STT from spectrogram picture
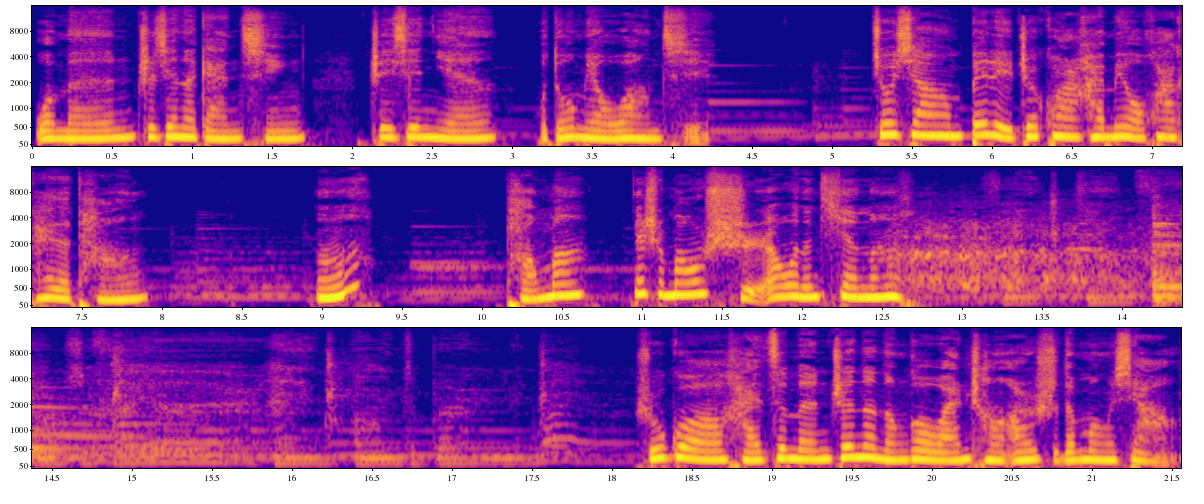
我们之间的感情，这些年我都没有忘记，就像杯里这块还没有化开的糖。”嗯，糖吗？那是猫屎啊！我的天哪！如果孩子们真的能够完成儿时的梦想，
